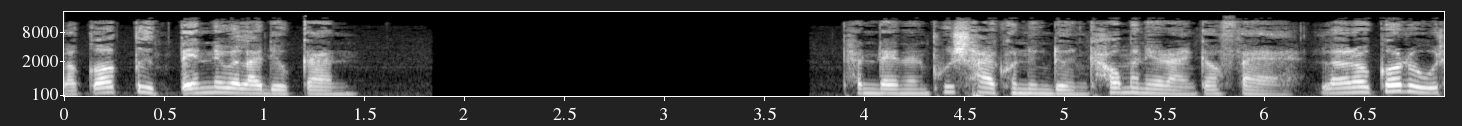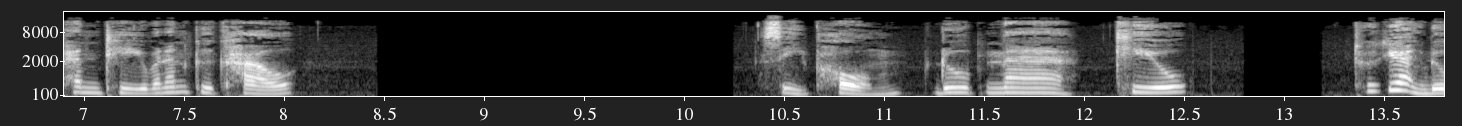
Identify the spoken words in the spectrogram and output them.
แล้วก็ตื่นเต้นในเวลาเดียวกัน ทันใดนั้นผู้ชายคนหนึ่งเดินเข้ามาในร้านกาแฟ แล้วเราก็รู้ทันทีว่านั่นคือเขา สีผม รูปหน้า คิ้ว ทุกอย่างดู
